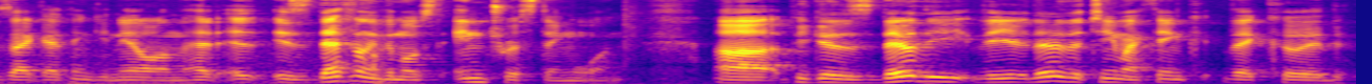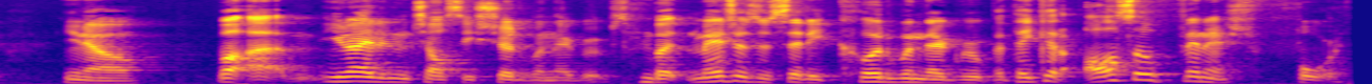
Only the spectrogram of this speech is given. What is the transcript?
Zach. I think you nailed it on the head. Is, is definitely the most interesting one uh, because they're the, the they're the team I think that could you know. Well, uh, United and Chelsea should win their groups, but Manchester City could win their group, but they could also finish fourth,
